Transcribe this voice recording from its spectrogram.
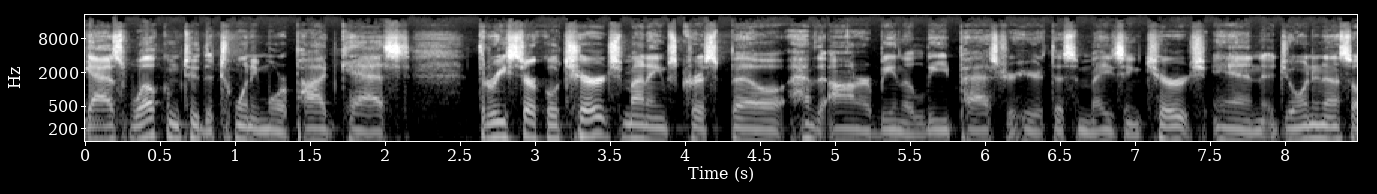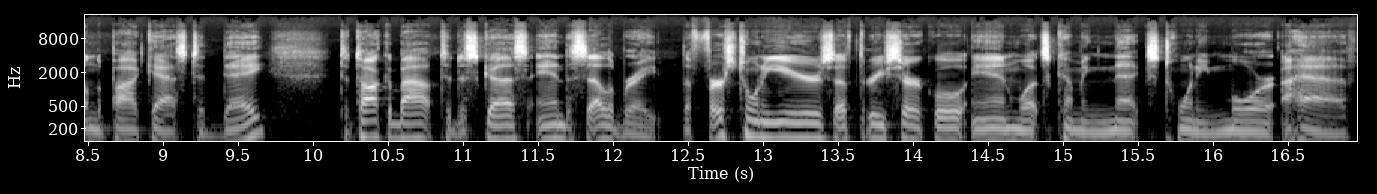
guys, welcome to the 20 More Podcast, Three Circle Church. My name's Chris Bell. I have the honor of being the lead pastor here at this amazing church. And joining us on the podcast today to talk about, to discuss, and to celebrate the first 20 years of Three Circle and what's coming next 20 more, I have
